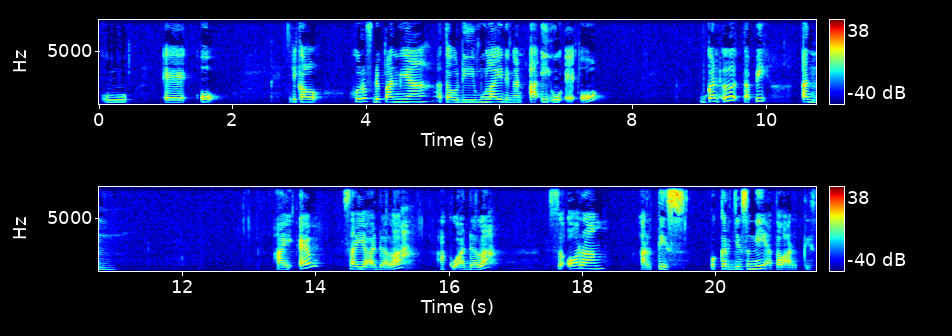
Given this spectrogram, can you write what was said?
u, e, o. Jadi kalau huruf depannya atau dimulai dengan a i u e o bukan e tapi n. I am saya adalah aku adalah seorang artis, pekerja seni atau artis.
